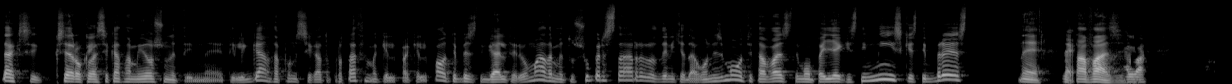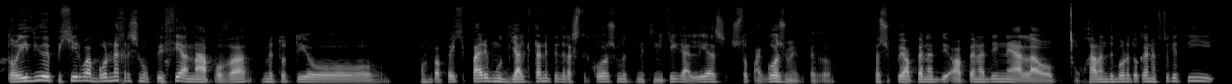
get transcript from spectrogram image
εντάξει, ξέρω, κλασικά θα μειώσουν την, ε, τη Ligue 1, θα πούνε σιγά το πρωτάθλημα κλπ. κλπ. Ότι παίζει την καλύτερη ομάδα με τους Superstar, δεν είχε ανταγωνισμό, ότι τα βάζει στη Μονπελιέ και στη Νη και στην Brest. Ναι, Ναι, τα βάζει. Αλλά το ίδιο επιχείρημα μπορεί να χρησιμοποιηθεί ανάποδα με το ότι ο, ο Μπαπέ έχει πάρει μουντιάλ και ήταν επιδραστικός με την εθνική Γαλλίας στο παγκόσμιο επίπεδο. Θα σου πει ο απέναντι, ο απέναντι ναι, αλλά ο, ο Χάλαν δεν μπορεί να το κάνει αυτό γιατί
